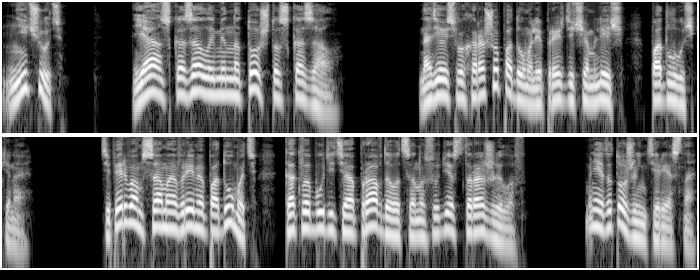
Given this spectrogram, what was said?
Ничуть. Я сказал именно то, что сказал. Надеюсь, вы хорошо подумали, прежде чем лечь под Лучкина. Теперь вам самое время подумать, как вы будете оправдываться на суде старожилов. Мне это тоже интересно,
